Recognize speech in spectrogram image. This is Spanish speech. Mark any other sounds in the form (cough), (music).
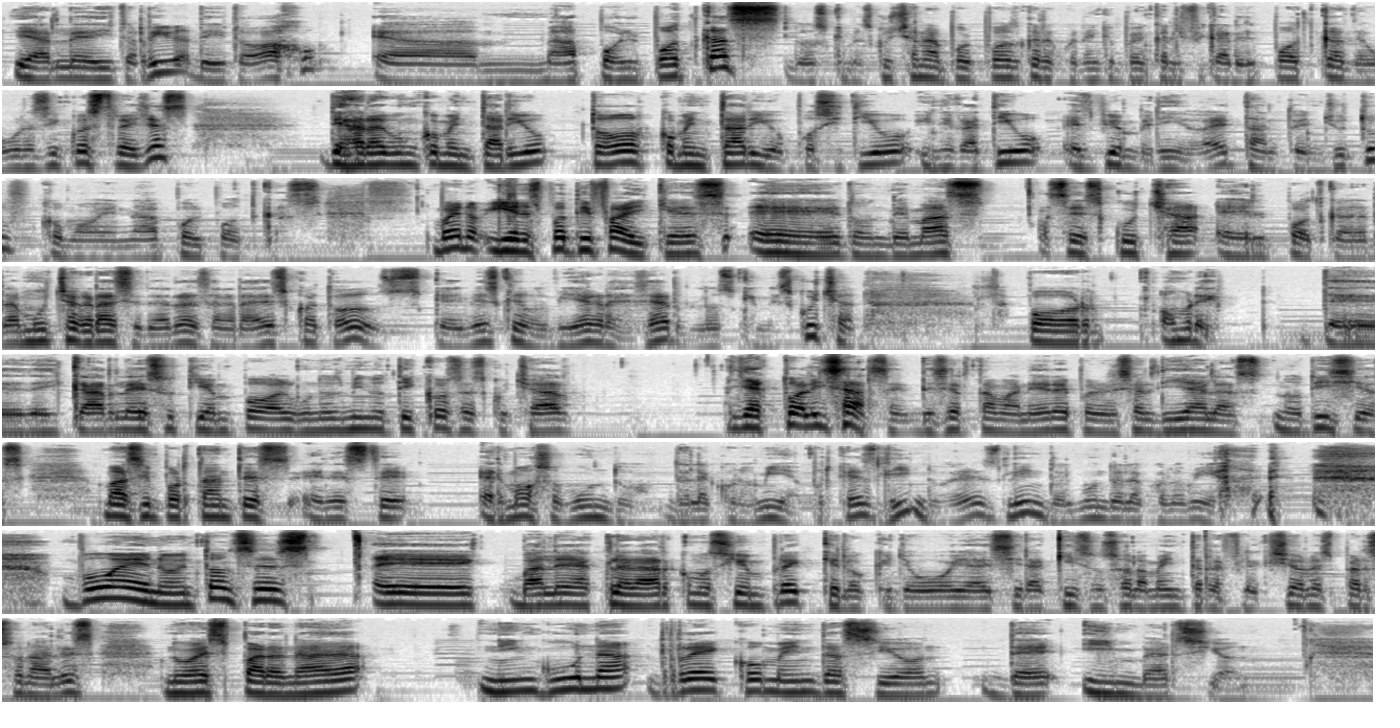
y darle dedito arriba, dedito abajo. Um, Apple Podcast, los que me escuchan Apple Podcast, recuerden que pueden calificar el podcast de unas 5 estrellas dejar algún comentario. Todo comentario positivo y negativo es bienvenido, ¿eh? tanto en YouTube como en Apple Podcasts. Bueno, y en Spotify, que es eh, donde más se escucha el podcast. Muchas gracias, les agradezco a todos. Que ves que volví a agradecer los que me escuchan por, hombre, de dedicarle su tiempo algunos minuticos a escuchar y actualizarse de cierta manera y ponerse al día las noticias más importantes en este hermoso mundo de la economía, porque es lindo, es lindo el mundo de la economía. (laughs) bueno, entonces eh, vale aclarar como siempre que lo que yo voy a decir aquí son solamente reflexiones personales, no es para nada ninguna recomendación de inversión.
